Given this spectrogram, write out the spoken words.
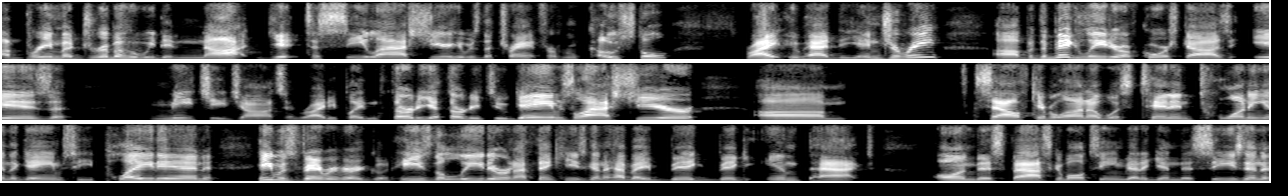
Ebrima Dibba, who we did not get to see last year. He was the transfer from Coastal, right? Who had the injury. Uh, but the big leader, of course, guys, is Meechie Johnson, right? He played in 30 or 32 games last year. Um, South Carolina was 10 and 20 in the games he played in. He was very, very good. He's the leader, and I think he's going to have a big, big impact on this basketball team yet again this season.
